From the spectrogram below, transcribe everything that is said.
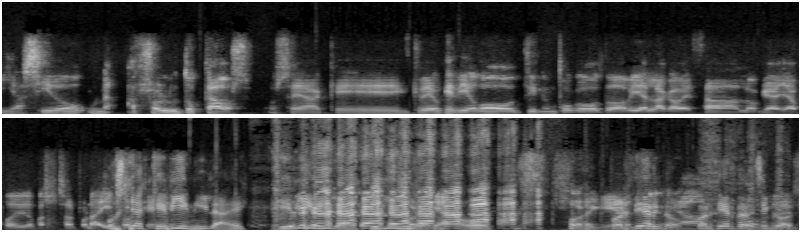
Y ha sido un absoluto caos. O sea que creo que Diego tiene un poco todavía en la cabeza lo que haya podido pasar por ahí. Hostia, porque- qué bien hila, ¿eh? Qué bien hila, qué bien hila, por favor. cierto, por cierto, chicos,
